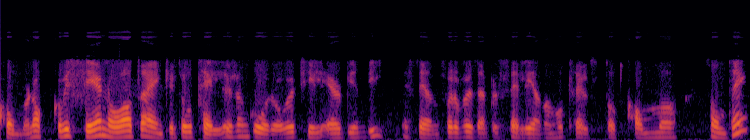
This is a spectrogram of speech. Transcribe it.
kommer nok. Og vi ser nå at det er enkelte hoteller som går over til Airbnb istedenfor å f.eks. selge gjennom hotels.com og sånne ting.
